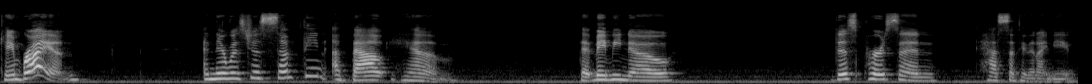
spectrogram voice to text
came Brian. And there was just something about him that made me know this person has something that I need.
